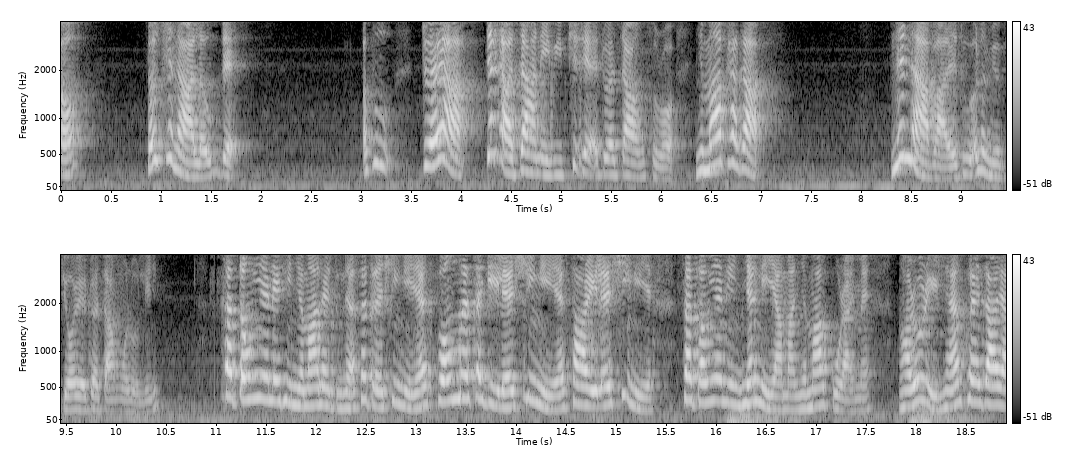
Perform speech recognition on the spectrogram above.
တော့လုတ်ချင်တာလုတ်တဲ့အခုတွဲတာပြက်တာကြာနေပြီဖြစ်တဲ့အတွက်ကြောင့်ဆိုတော့ညီမဖက်က နစ်နာပါတယ်သူအဲ့လိုမျိုးပြောတဲ့အတွက်ကြောင့်မို့လို့လေ73ရက်နေ့ထိညီမနဲ့သူနဲ့အဆက်အသွယ်ရှိနေတယ်ဖုန်းမက်ဆေ့တွေလည်းရှိနေတယ်စာတွေလည်းရှိနေတယ်73ရက်နေ့ညနေရမှာညီမကိုယ်တိုင်ပဲငါတို့တွေလမ်းခွဲကြရ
